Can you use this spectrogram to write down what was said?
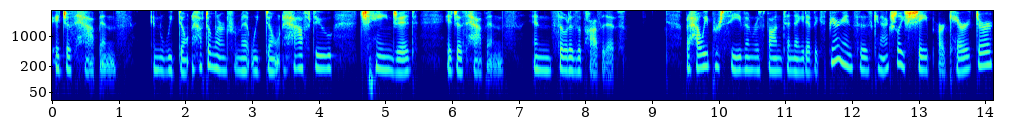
it just happens and we don't have to learn from it. We don't have to change it. It just happens. And so does a positive. But how we perceive and respond to negative experiences can actually shape our character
